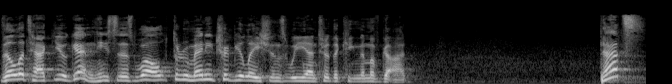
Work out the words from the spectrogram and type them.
they'll attack you again. And he says, well, through many tribulations we enter the kingdom of God. That's,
